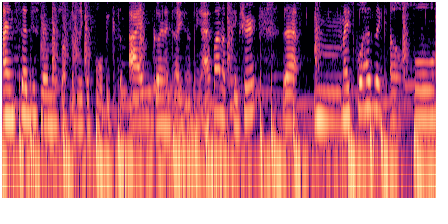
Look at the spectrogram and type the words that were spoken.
I instead just made myself look like a fool because I'm gonna tell you something. I found a picture that um, my school has like a whole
